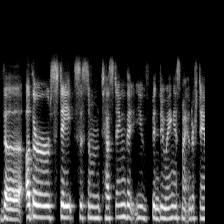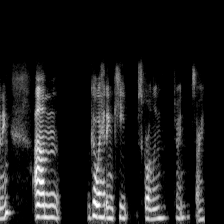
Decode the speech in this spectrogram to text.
the other state system testing that you've been doing is my understanding. Um, go ahead and keep scrolling, Dwayne, sorry.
